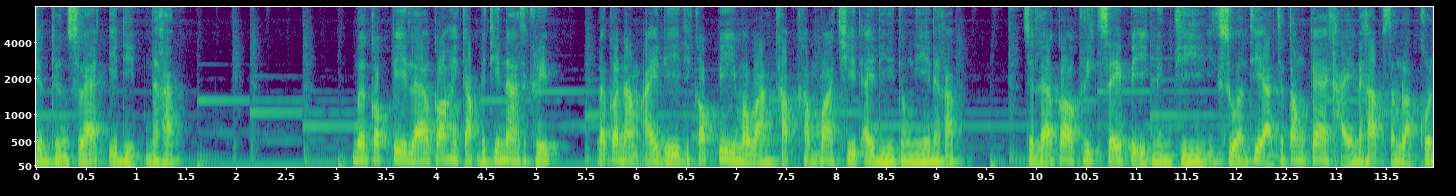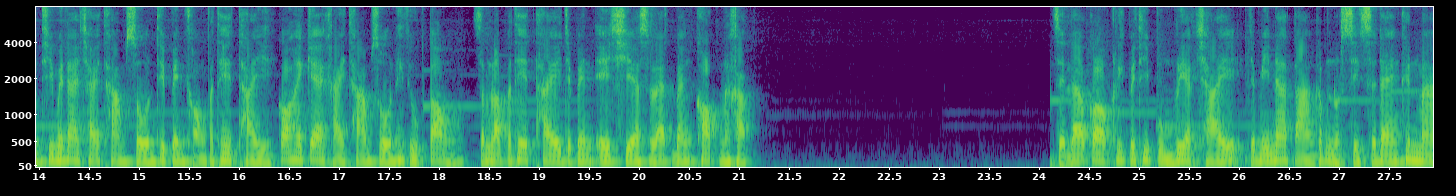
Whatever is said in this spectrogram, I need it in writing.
จนถึง slash edit นะครับ เมื่อ Copy แล้วก็ให้กลับไปที่หน้าสคริปต์แล้วก็นำ ID ที่ Copy มาวางทับคำว่า Sheet ID ตรงนี้นะครับ เสร็จแล้วก็คลิก Save ไปอีกหนึ่งที อีกส่วนที่อาจจะต้องแก้ไขนะครับสำหรับคนที่ไม่ได้ใช้ Time Zone ที่เป็นของประเทศไทย ก็ให้แก้ไข Time Zone ให้ถูกต้องสำหรับประเทศไทยจะเป็น Asia Bangkok นะครับเสร็จแล้วก็คลิกไปที่ปุ่มเรียกใช้ จะมีหน้าต่างกำหนดสิทธิ์แสดงขึ้นมา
